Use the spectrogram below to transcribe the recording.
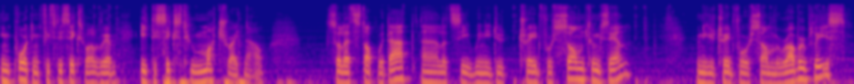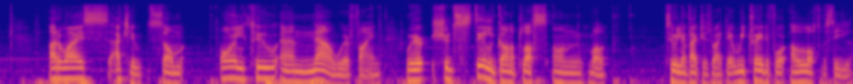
importing 56 while we have 86 too much right now. So let's stop with that. Uh, let's see. We need to trade for some tungsten. We need to trade for some rubber, please. Otherwise, actually, some oil too, and now we're fine we should still gonna plus on, well, civilian factories right there. We traded for a lot of steel.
